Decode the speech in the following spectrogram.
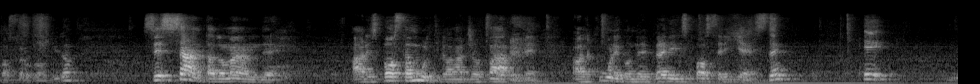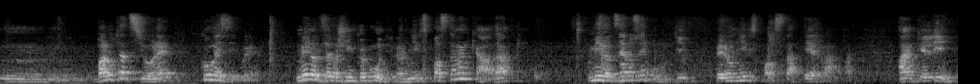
vostro compito. 60 domande a risposta multipla la maggior parte alcune con delle brevi risposte richieste. E mh, mm, valutazione come segue. Meno 0,5 punti per ogni risposta mancata meno 0,6 punti per ogni risposta errata. Anche lì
